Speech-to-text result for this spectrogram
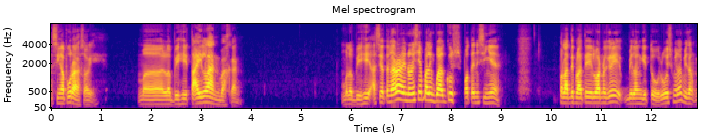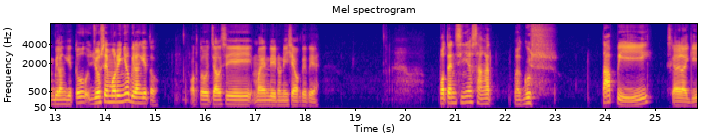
Singapura, sorry. Melebihi Thailand bahkan. Melebihi Asia Tenggara, Indonesia paling bagus potensinya. Pelatih-pelatih luar negeri bilang gitu. Luis Milla bilang bilang gitu. Jose Mourinho bilang gitu. Waktu Chelsea main di Indonesia waktu itu ya. Potensinya sangat bagus. Tapi sekali lagi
